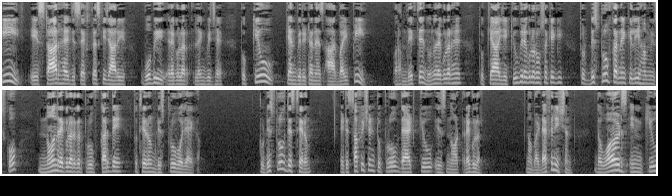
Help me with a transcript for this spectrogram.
اے اسٹار ہے جس سے ایکسپریس کی جا رہی ہے وہ بھی ریگولر لینگویج ہے تو Q can be written as R by P اور ہم دیکھتے ہیں دونوں ریگولر ہیں تو کیا یہ کیو بھی ریگولر ہو سکے گی تو ڈسپروو کرنے کے لیے ہم اس کو نان ریگولر اگر پروو کر دیں تو تھرم ڈسپروو ہو جائے گا to disprove this theorem it is sufficient to prove is not regular now by definition the words in Q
